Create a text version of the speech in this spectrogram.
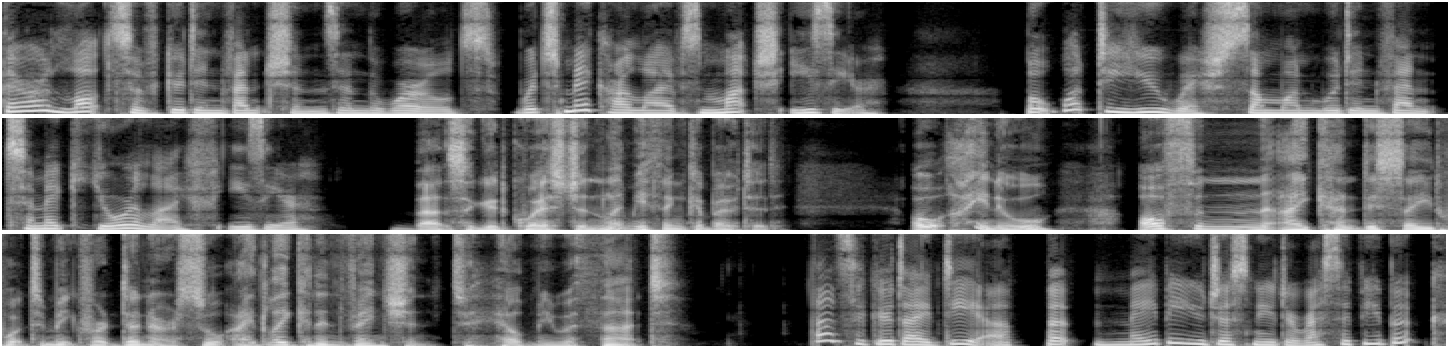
there are lots of good inventions in the world which make our lives much easier. But what do you wish someone would invent to make your life easier? That's a good question. Let me think about it. Oh, I know. Often I can't decide what to make for dinner, so I'd like an invention to help me with that. That's a good idea, but maybe you just need a recipe book?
